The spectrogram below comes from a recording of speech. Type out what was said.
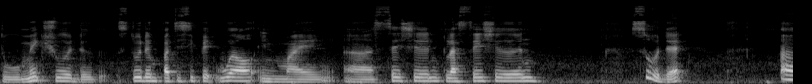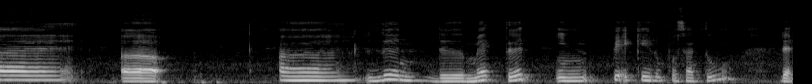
to make sure the student participate well in my uh, session, class session, so that I uh, uh, learn the method in PAK 21 that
